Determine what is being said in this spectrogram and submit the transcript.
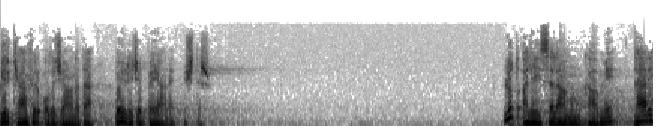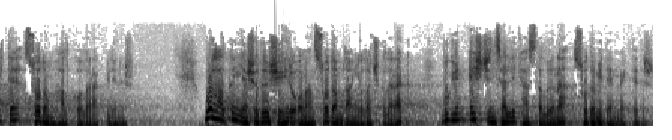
bir kafir olacağını da böylece beyan etmiştir. Lut aleyhisselamın kavmi tarihte Sodom halkı olarak bilinir. Bu halkın yaşadığı şehir olan Sodom'dan yola çıkılarak bugün eşcinsellik hastalığına sodomi denmektedir.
